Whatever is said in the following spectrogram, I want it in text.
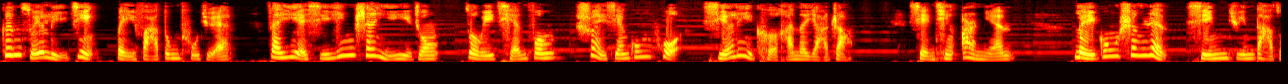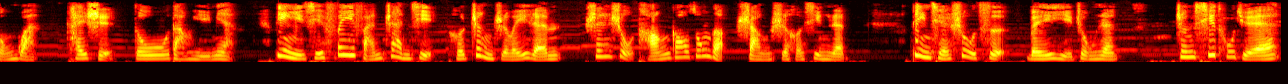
跟随李靖北伐东突厥，在夜袭阴山一役中，作为前锋率先攻破协力可汗的牙帐。显庆二年，累公升任行军大总管，开始独当一面，并以其非凡战绩和正直为人，深受唐高宗的赏识和信任，并且数次委以重任。征西突厥，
